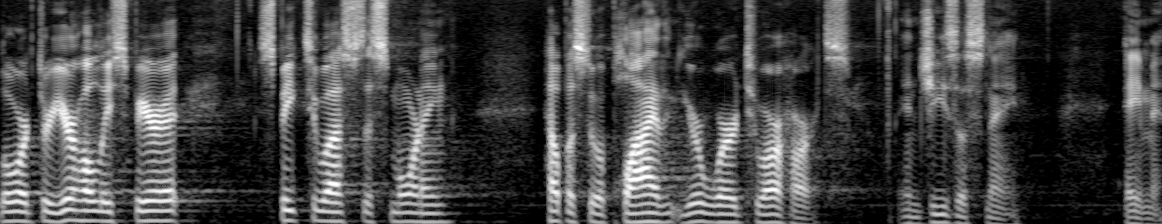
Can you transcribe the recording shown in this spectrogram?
Lord, through your Holy Spirit, speak to us this morning. Help us to apply your word to our hearts. In Jesus' name, amen.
